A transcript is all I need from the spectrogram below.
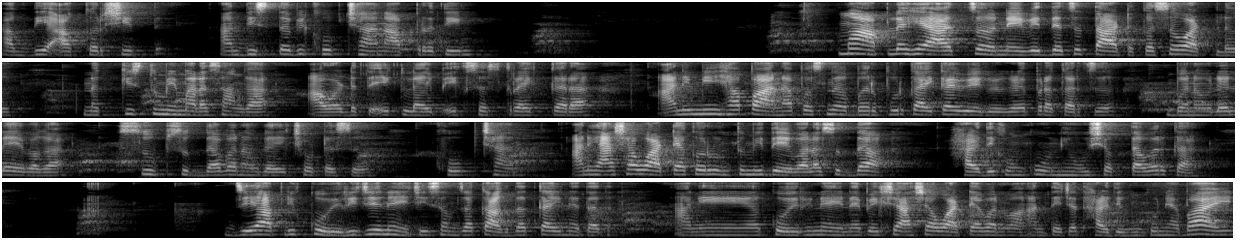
अगदी आकर्षित आणि दिसतं बी खूप छान अप्रतिम. मग आपलं हे आजचं नैवेद्याचं ताट कसं वाटलं? नक्कीच तुम्ही मला सांगा. आवडलं तर एक लाईक एक सबस्क्राईब करा. आणि मी ह्या पानापासनं भरपूर काय काय वेगवेगळ्या प्रकारचं बनवलेलं आहे बघा. सूपसुद्धा बनवलं आहे छोटंसं. खूप छान. आणि अशा वाट्या करून तुम्ही देवालासुद्धा हळदी कुंकू नेऊ शकता बरं का? जे आपली कोयरी जी न्यायची समजा कागदात काही नेतात आणि कोयरी नेण्यापेक्षा अशा वाट्या बनवा आणि त्याच्यात हळदी कुंकू न्या. बाय.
